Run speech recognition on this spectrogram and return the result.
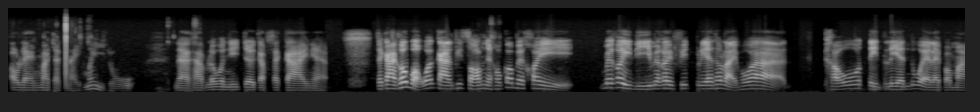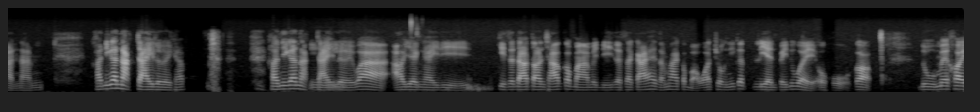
เอาแรงมาจากไหนไม่รู้นะครับ แล้ววันนี้เจอกับสกายเนี่ยสกายเขาบอกว่าการฟิตซ้อมเนี่ยเขาก็ไม่ค่อยไม่ค่อยดีไม่ค่อยฟิตเปรี้ยเท่าไหร่เพราะว่าเขาติดเรียนด้วยอะไรประมาณนั้น คราวนี้ก็หนักใจเลยครับ คราวนี้ก็หนักใจอืมเลยว่าเอายังไงดี กิษดาตอนเช้าก็มาไม่ดี แต่สกายให้สัมภาษณ์ก็บอกว่าช่วงนี้ก็เรียนไปด้วย โอ้โห ก็ดูไม่ค่อย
